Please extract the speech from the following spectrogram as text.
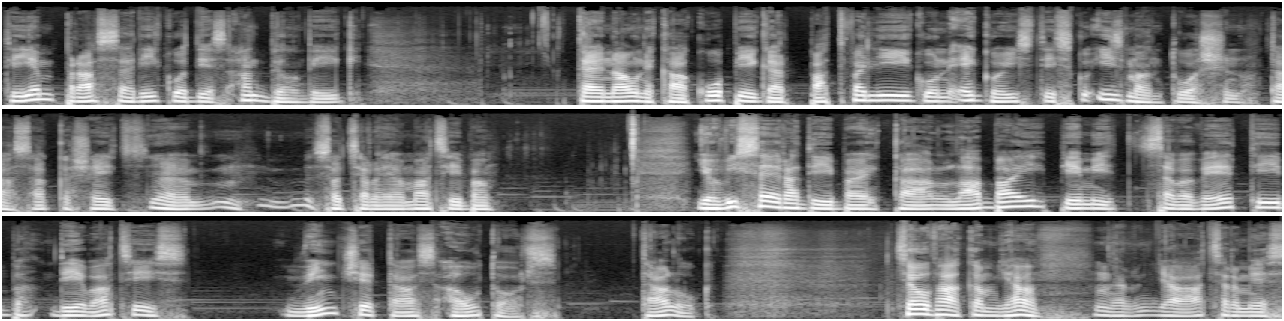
tiem prasa rīkoties atbildīgi. Tā nav nekā kopīga ar patvaļīgu un egoistisku izmantošanu, tā saka šeit um, sociālajā mācībā. Jo visai radībai kā labai piemīt sava vērtība Dieva acīs, viņš ir tās autors. Tālūk. Cilvēkam, jā, jā, atceramies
